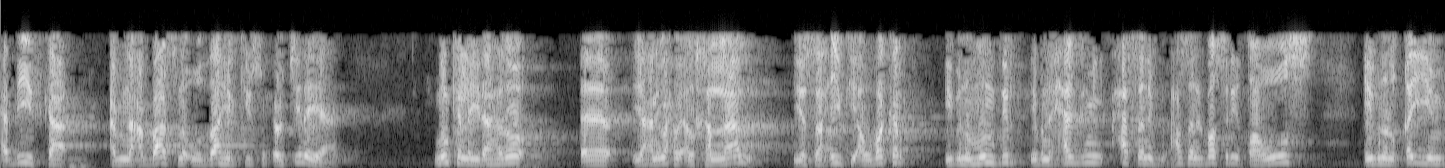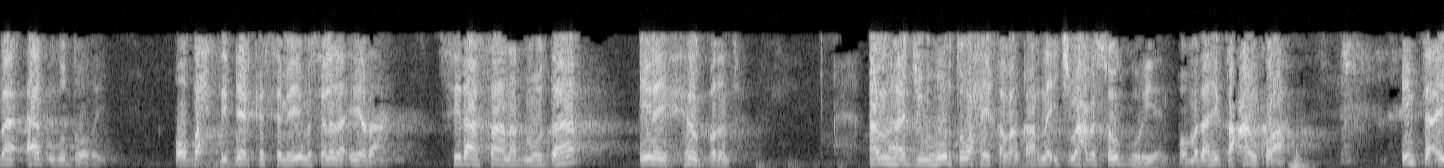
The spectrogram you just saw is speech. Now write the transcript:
xadiidka ibn cabbaasna uu daahirkiisu xoojinayaa ninka la yidhaahdo yani waxa way alkhalaal iyo saaxiibkii abubakar ibnu mundir ibnu xasmi xasan xasan albasri taawuus ibnu lqayim baa aada ugu dooday oo baxsi dheer ka sameeyey masalada iyada ah. Sidaasaanaad moodaa inay xoog badan tahay. Amha jumhuurtu waxay qabaan qaarna ijmaacba soo guuriyeen oo madaahibta caan ku ah inta ay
